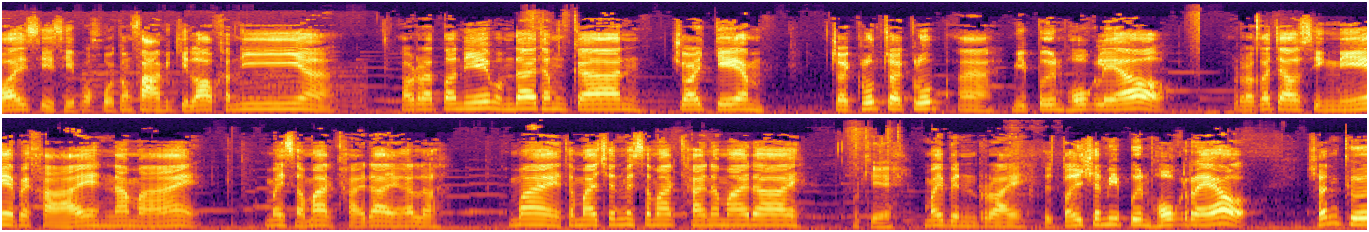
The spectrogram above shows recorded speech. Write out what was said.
940 โอ้โห ต้องฟาร์มอีกกี่รอบครับเนี่ย เอาล่ะตอนนี้ผมได้ทำการจอยเกม จอยกรุ๊ปจอยกรุ๊ป อ่า มีปืนพกแล้ว เราก็จะเอาสิ่งนี้ไปขายหน้าไม้ ไม่สามารถขายได้อย่างนั้นเหรอ ไม่ทำไมฉันไม่สามารถขายหน้าไม้ได้ โอเค ไม่เป็นไรแต่ตอนนี้ฉันมีปืนพกแล้ว ฉันคือ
